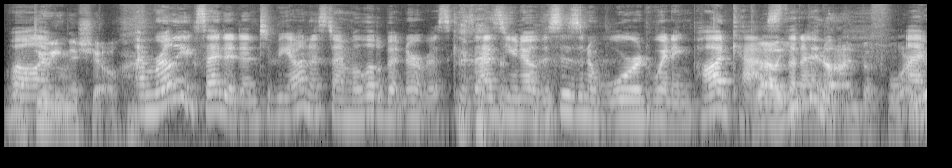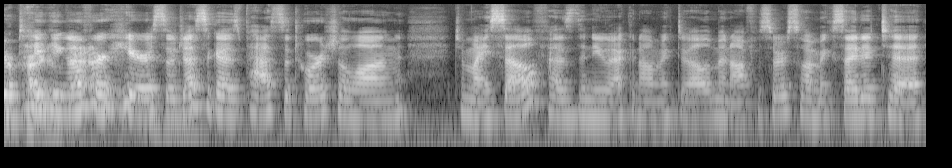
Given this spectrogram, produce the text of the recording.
Well, doing I'm, the show. I'm really excited, and to be honest, I'm a little bit nervous because, as you know, this is an award-winning podcast. Well, you've that been I'm, on before. I'm taking over here, so Jessica has passed the torch along to myself as the new economic development officer. So I'm excited to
